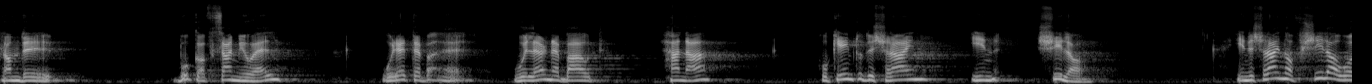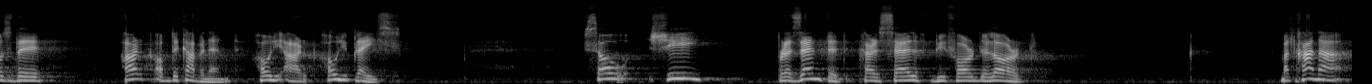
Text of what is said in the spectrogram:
from the book of Samuel, we, read about, uh, we learn about Hannah, who came to the shrine in Shiloh. In the shrine of Shiloh was the Ark of the Covenant, Holy Ark, holy place. So she presented herself before the Lord. But Hannah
